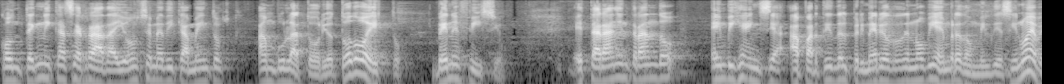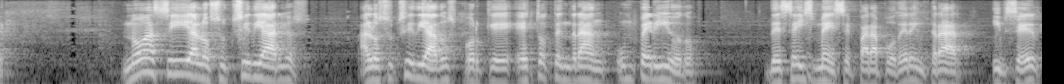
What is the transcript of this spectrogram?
con técnica cerrada y 11 medicamentos ambulatorios. Todo esto, beneficio, estarán entrando en vigencia a partir del 1 de noviembre de 2019. No así a los subsidiarios, a los subsidiados, porque estos tendrán un periodo de seis meses para poder entrar y ser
